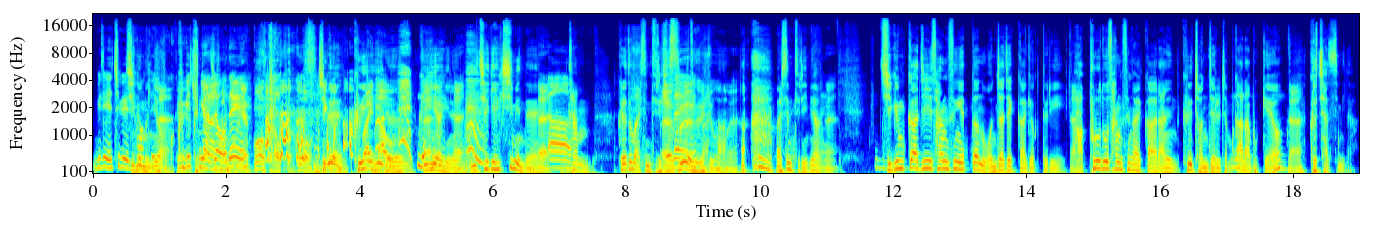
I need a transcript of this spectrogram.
미래 예측을 지금은요? 정확히 해서 그게 그- 중요하죠. 네. 잘 모르겠고 그건 없었고 지금 근데 그 right 얘기는 now. 그 네. 이야기는 이 책의 핵심인데 네. 아. 참 그래도 네, 말씀드리겠습니다. 네. 그래 그죠. 네. 말씀드리면 네. 지금까지 상승했던 원자재 가격들이 네. 앞으로도 상승할까라는 그 전제를 좀 음, 깔아볼게요. 음. 네. 그렇지 않습니다.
